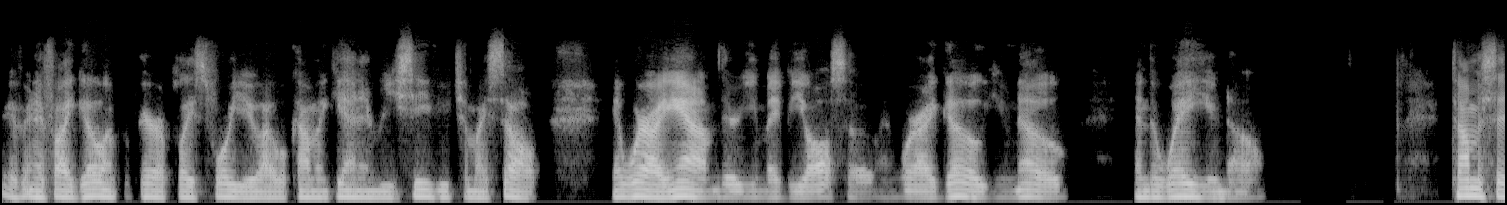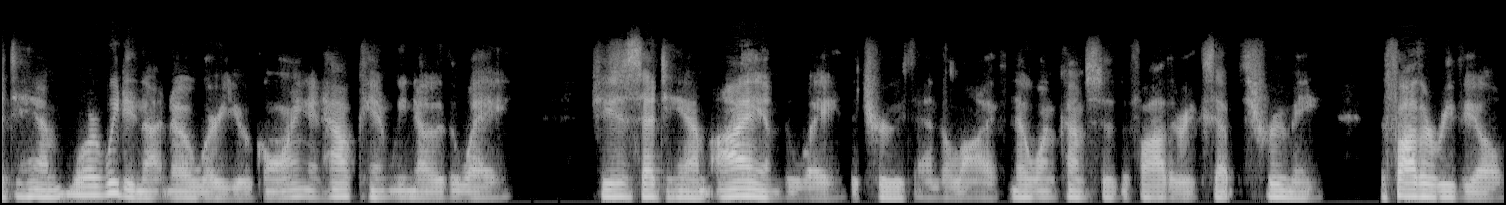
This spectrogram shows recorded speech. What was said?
If, and if I go and prepare a place for you, I will come again and receive you to myself. And where I am, there you may be also. And where I go, you know, and the way you know. Thomas said to him, Lord, we do not know where you're going, and how can we know the way? Jesus said to him, I am the way, the truth, and the life. No one comes to the Father except through me. The Father revealed,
